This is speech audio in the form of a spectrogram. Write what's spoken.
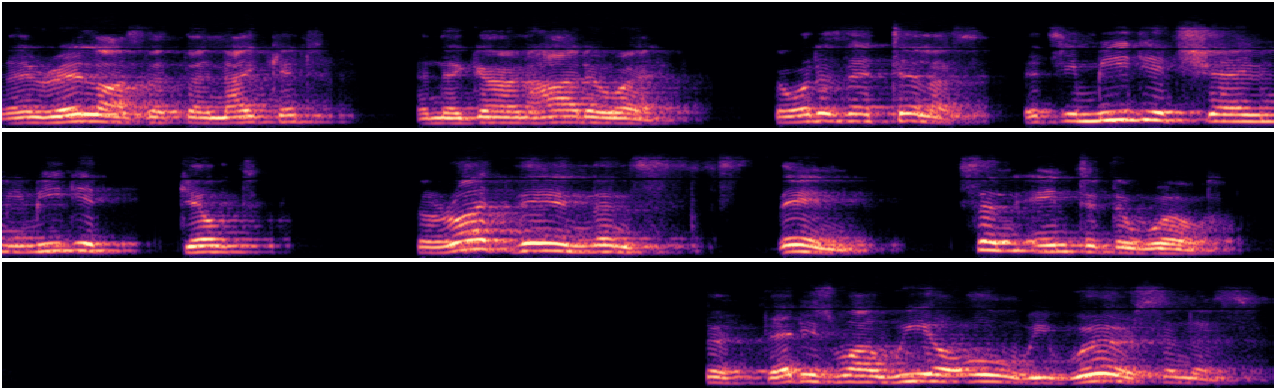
they realize that they're naked and they go and hide away. So, what does that tell us? It's immediate shame, immediate guilt. So, right then, then, then sin entered the world. That is why we are all, we were sinners.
